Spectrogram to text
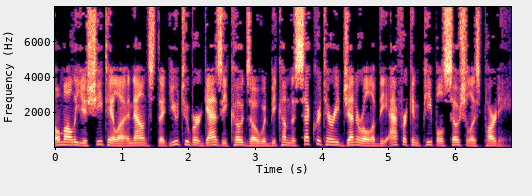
Omali Yeshitela announced that YouTuber Gazi Kodzo would become the Secretary-General of the African People's Socialist Party.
